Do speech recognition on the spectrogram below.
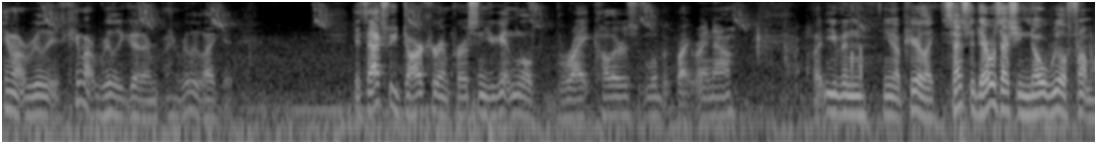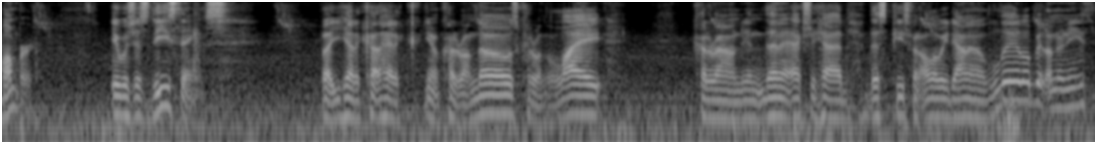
Came out really, it came out really good. I, I really like it. It's actually darker in person. You're getting little bright colors, a little bit bright right now. But even, you know, up here, like essentially there was actually no real front bumper. It was just these things. But you had to cut, had to, you know, cut around those, cut around the light, cut around, and then it actually had, this piece went all the way down and a little bit underneath.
